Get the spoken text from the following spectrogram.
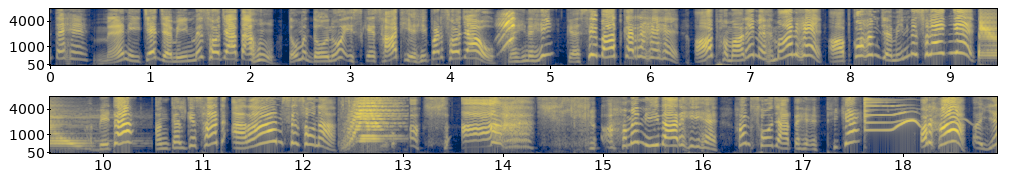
कहाँ हैं। मैं नीचे ज़मीन में सो जाता हूँ। तुम दोनों इसके साथ यहीं पर सो जाओ। नहीं नहीं, कैसे बात कर रहे हैं? आप हमारे मेहमान हैं। आपको हम ज़मीन में सुलाएँगे। बेटा, अंकल के साथ आराम से सोना। हमें नींद आ रही है। हम सो जाते हैं, ठीक है? और हाँ ये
